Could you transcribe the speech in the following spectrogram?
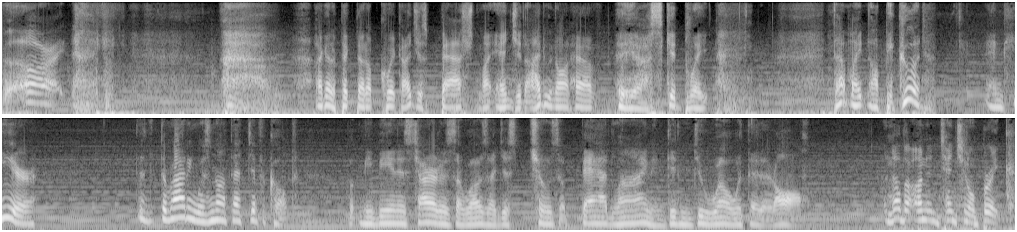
All right. I gotta pick that up quick. I just bashed my engine. I do not have a uh, skid plate. That might not be good. And here, the, the riding was not that difficult. But me being as tired as I was, I just chose a bad line and didn't do well with it at all. Another unintentional break.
